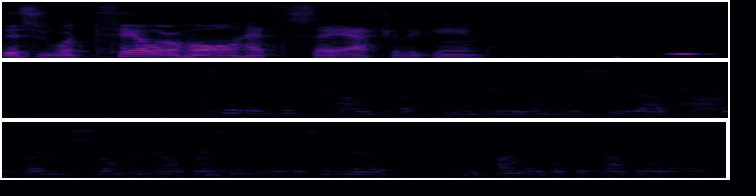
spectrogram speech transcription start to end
This is what Taylor Hall had to say after the game. Taylor, just how tough can it be when you see that power play and so many opportunities and yet unable to capitalize?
